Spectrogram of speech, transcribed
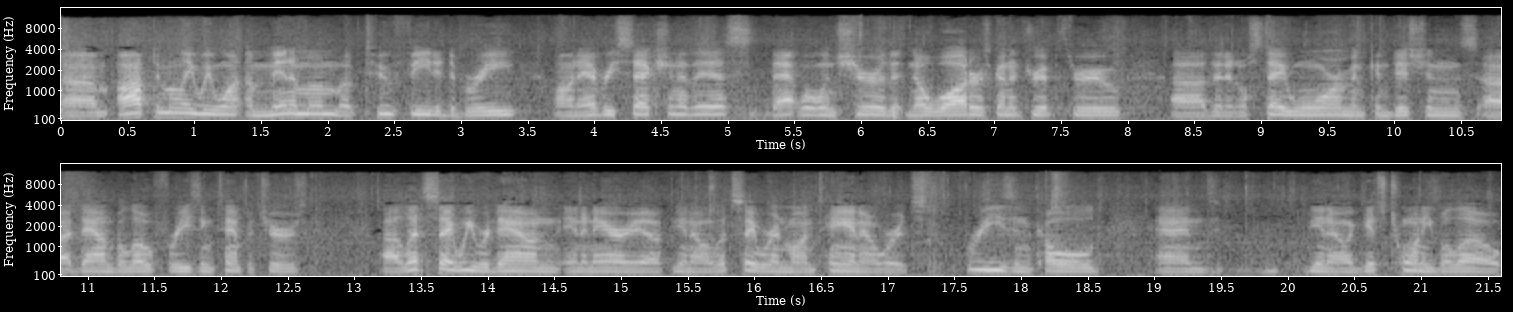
Um, optimally, we want a minimum of two feet of debris on every section of this. That will ensure that no water is going to drip through, uh, that it'll stay warm in conditions uh, down below freezing temperatures. Uh, let's say we were down in an area, you know, let's say we're in Montana where it's freezing cold and, you know, it gets 20 below.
